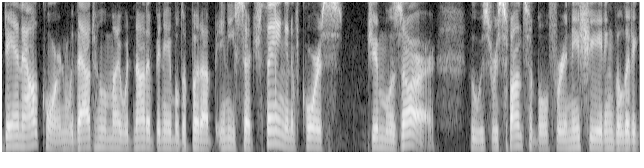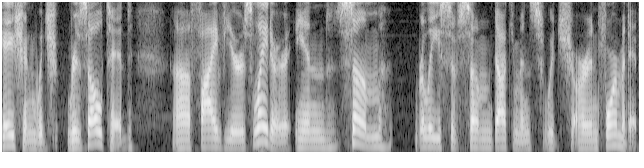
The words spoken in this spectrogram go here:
Dan Alcorn, without whom I would not have been able to put up any such thing, and of course, Jim Lesar, who was responsible for initiating the litigation, which resulted uh, five years later in some release of some documents which are informative.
